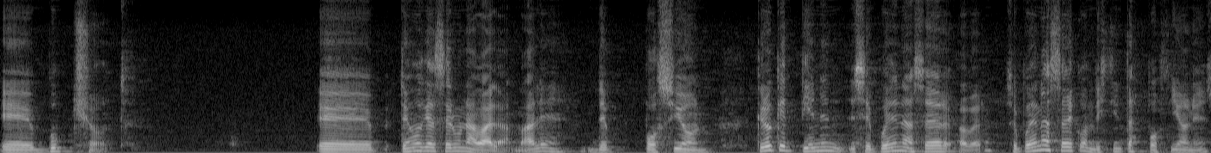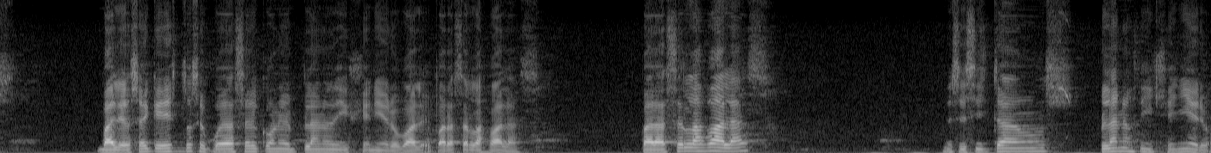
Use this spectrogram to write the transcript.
eh, bookshot. Eh, tengo que hacer una bala, ¿vale? De poción. Creo que tienen, se pueden hacer, a ver, se pueden hacer con distintas pociones. Vale, o sea que esto se puede hacer con el plano de ingeniero, vale, para hacer las balas. Para hacer las balas necesitamos planos de ingeniero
